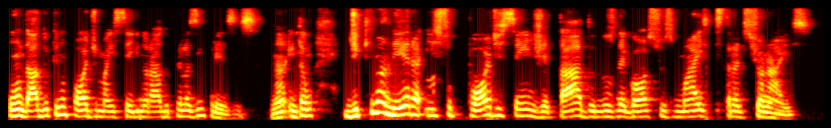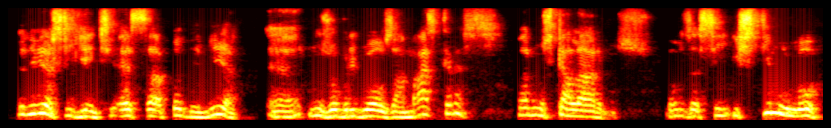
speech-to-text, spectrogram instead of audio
Um dado que não pode mais ser ignorado pelas empresas. Né? Então, de que maneira isso pode ser injetado nos negócios mais tradicionais? Eu diria o seguinte: essa pandemia é, nos obrigou a usar máscaras para nos calarmos. Vamos assim, estimulou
